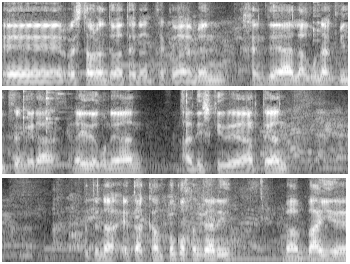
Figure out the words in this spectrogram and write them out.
e, restaurante baten antzekoa. Hemen jendea lagunak biltzen gera, nahi degunean, adiskide artean, etena. eta kanpoko jendeari ba, bai e,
